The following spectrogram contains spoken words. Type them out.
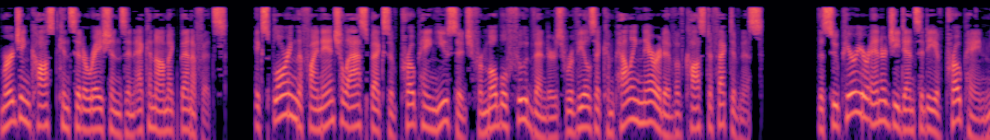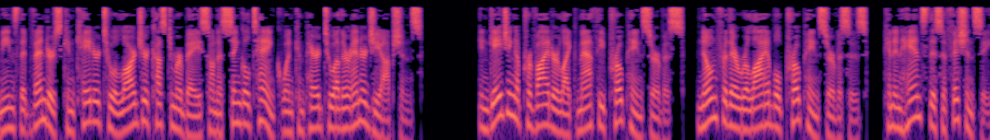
merging cost considerations and economic benefits. Exploring the financial aspects of propane usage for mobile food vendors reveals a compelling narrative of cost effectiveness. The superior energy density of propane means that vendors can cater to a larger customer base on a single tank when compared to other energy options. Engaging a provider like Matthey Propane Service, known for their reliable propane services, can enhance this efficiency,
